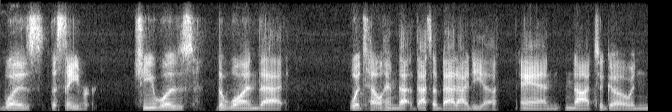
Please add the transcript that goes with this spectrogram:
was the saver. She was the one that would tell him that that's a bad idea and not to go and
